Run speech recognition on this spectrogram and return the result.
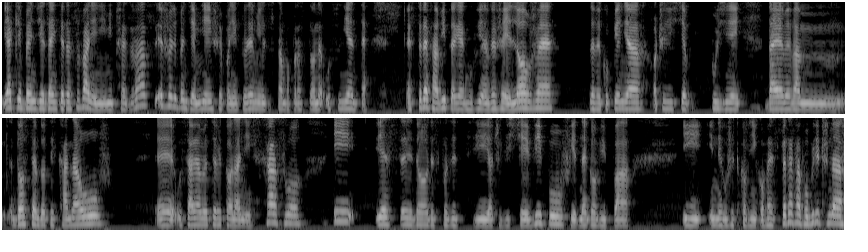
jakie będzie zainteresowanie nimi przez Was. Jeżeli będzie mniejsze, po niektórymi zostaną po prostu one usunięte. Strefa VIP, tak jak mówiłem wyżej, loże do wykupienia. Oczywiście później dajemy Wam dostęp do tych kanałów. Y, ustawiamy tylko na nich hasło i jest y, do dyspozycji oczywiście VIP-ów, jednego VIP-a i innych użytkowników. Strefa publiczna,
